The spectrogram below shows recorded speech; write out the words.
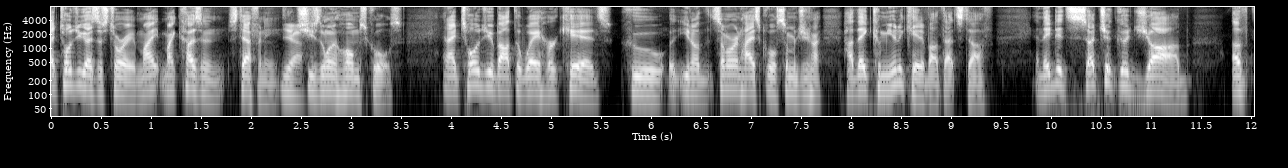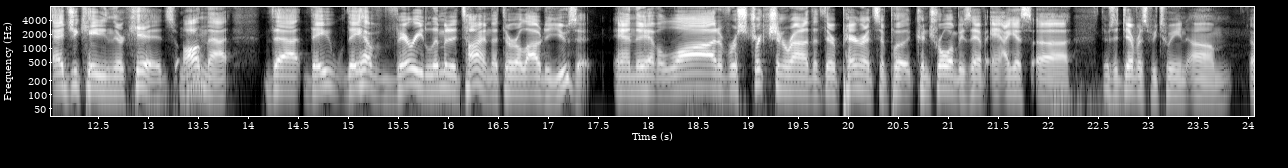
I told you guys a story. My my cousin Stephanie, Yeah. she's the one who homeschools, and I told you about the way her kids, who you know, some are in high school, some are junior high, how they communicate about that stuff, and they did such a good job of educating their kids Mm-hmm. on that that they they have very limited time that they're allowed to use it. And they have a lot of restriction around it that their parents have put control on because they have i guess uh, there's a difference between um, uh,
